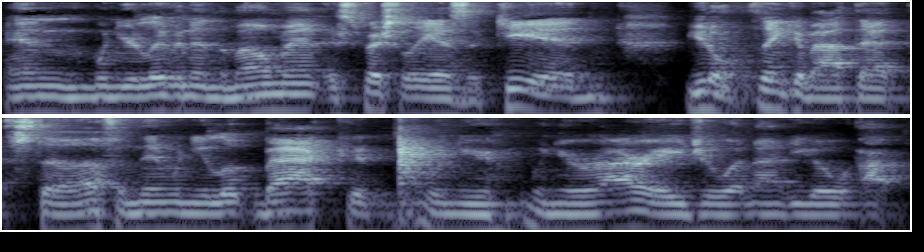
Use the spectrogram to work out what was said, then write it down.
And when you're living in the moment, especially as a kid, you don't think about that stuff. And then when you look back at when you when you're our age or whatnot, you go, I,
